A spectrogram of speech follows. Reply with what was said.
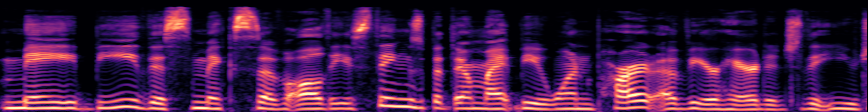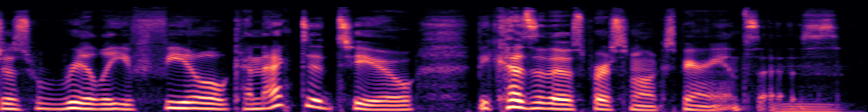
may be this mix of all these things, but there might be one part of your heritage that you just really feel connected to because of those personal experiences. Mm.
